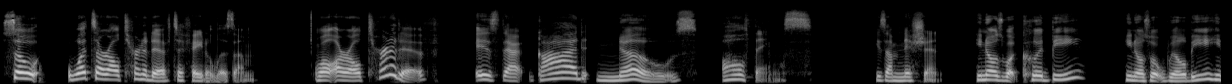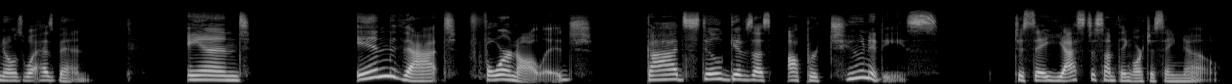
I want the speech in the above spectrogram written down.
So, what's our alternative to fatalism? Well, our alternative is that God knows all things. He's omniscient. He knows what could be, He knows what will be, He knows what has been. And in that foreknowledge, God still gives us opportunities to say yes to something or to say no.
